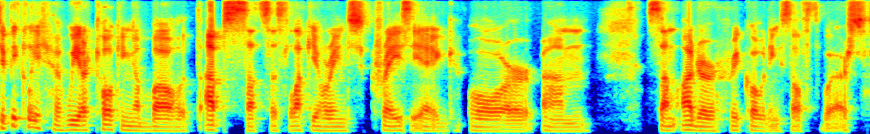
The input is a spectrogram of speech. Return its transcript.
typically, uh, we are talking about apps such as Lucky Orange, Crazy Egg, or um, some other recording softwares.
